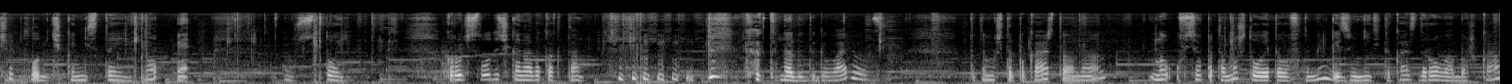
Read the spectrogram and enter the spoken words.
что-то лодочка не стоит. Ну, э, ну, стой. Короче, с лодочкой надо как-то как-то надо договариваться. Потому что пока что она... Ну, все потому, что у этого фламинго, извините, такая здоровая башка.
